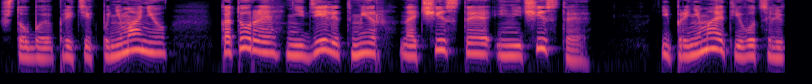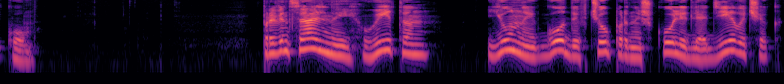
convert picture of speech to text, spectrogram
чтобы прийти к пониманию, которое не делит мир на чистое и нечистое, и принимает его целиком. Провинциальный Уитон, юные годы в чопорной школе для девочек,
